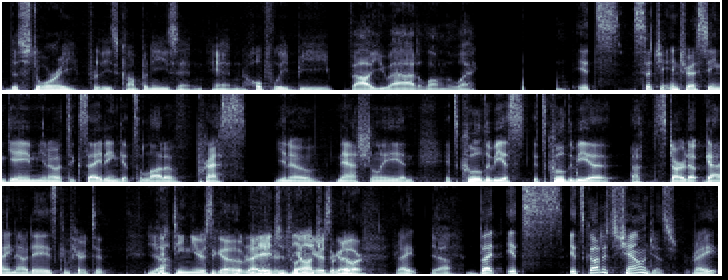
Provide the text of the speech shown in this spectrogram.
the story for these companies and and hopefully be value add along the way. It's such an interesting game. You know, it's exciting, gets a lot of press, you know, nationally, and it's cool to be a it's cool to be a, a startup guy nowadays compared to yeah. 15 years ago, right? The age of the entrepreneur. Ago, right? Yeah. But it's it's got its challenges, right?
